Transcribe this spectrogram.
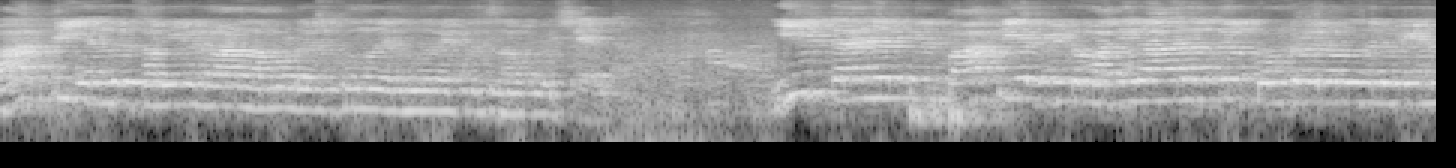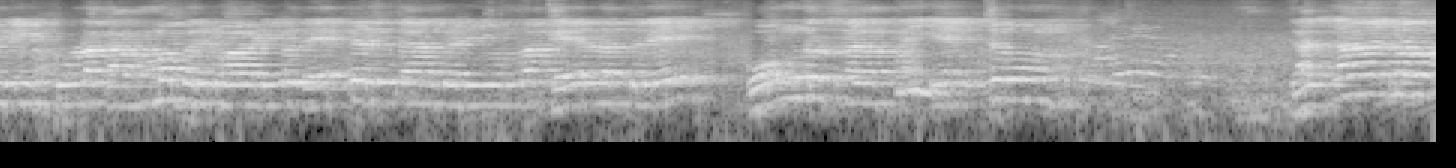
പാർട്ടി എന്തൊരു സമീപനമാണ് നമ്മളോട് എടുക്കുന്നത് എന്നതിനെ കുറിച്ച് നമുക്ക് വിഷയമില്ല. ഈ തെരഞ്ഞെടുപ്പിൽ പാർട്ടിയെ വീണ്ടും അധികാരത്തിൽ കൊണ്ടുവരുന്നതിന് വേണ്ടിയിട്ടുള്ള കർമ്മ പരിപാടികൾ ഏറ്റെടുക്കാൻ കഴിയുന്ന കേരളത്തിലെ കോൺഗ്രസിനകത്ത് ഏറ്റവും ചലനാത്മകമായി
